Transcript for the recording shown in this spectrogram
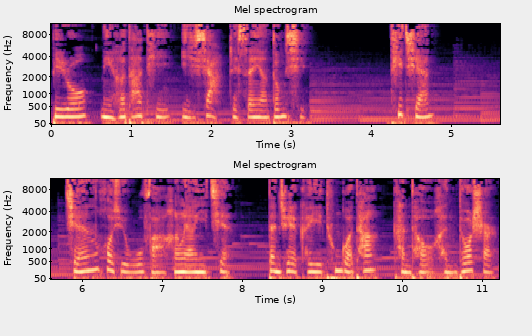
比如，你和他提以下这三样东西：提钱，钱或许无法衡量一切，但却可以通过它看透很多事儿、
